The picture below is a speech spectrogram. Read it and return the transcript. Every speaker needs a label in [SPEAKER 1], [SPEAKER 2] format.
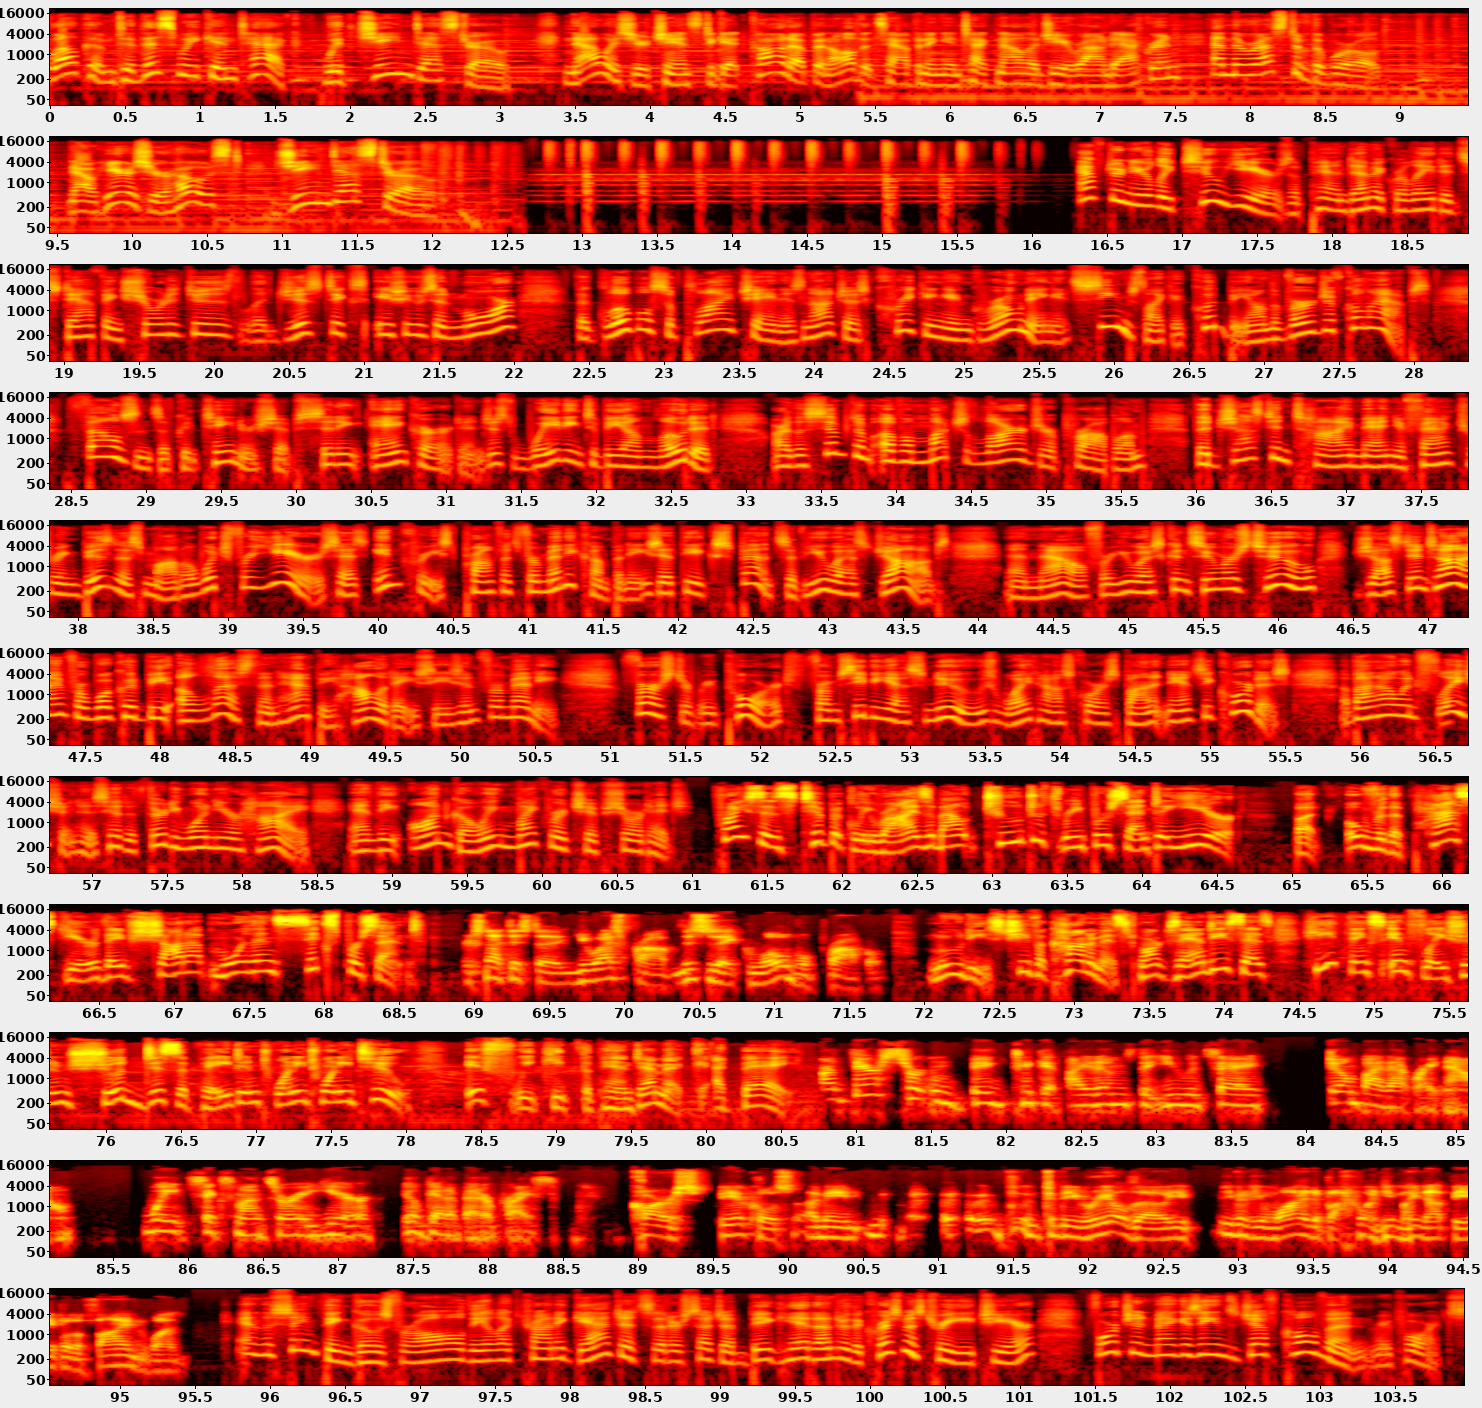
[SPEAKER 1] Welcome to This Week in Tech with Gene Destro. Now is your chance to get caught up in all that's happening in technology around Akron and the rest of the world. Now, here's your host, Gene Destro.
[SPEAKER 2] After nearly two years of pandemic related staffing shortages, logistics issues, and more, the global supply chain is not just creaking and groaning, it seems like it could be on the verge of collapse thousands of container ships sitting anchored and just waiting to be unloaded are the symptom of a much larger problem the just in time manufacturing business model, which for years has increased profits for many companies at the expense of U.S. jobs, and now for U.S. consumers too, just in time for what could be a less than happy holiday season for many. First, a report from CBS News White House correspondent Nancy Cordes about how inflation has hit a 31 year high and the ongoing microchip shortage.
[SPEAKER 3] Prices typically rise about 2 to 3% a year, but over the past year, they've shot up more than 6%.
[SPEAKER 4] It's not just a U.S. problem. This is a global problem.
[SPEAKER 3] Moody's chief economist Mark Zandi says he thinks inflation should dissipate in 2022 if we keep the pandemic at bay.
[SPEAKER 5] Are there certain big ticket items that you would say, don't buy that right now? Wait six months or a year, you'll get a better price
[SPEAKER 4] cars, vehicles. I mean, to be real though, you, even if you wanted to buy one, you might not be able to find one.
[SPEAKER 2] And the same thing goes for all the electronic gadgets that are such a big hit under the Christmas tree each year. Fortune magazine's Geoff Colvin reports.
